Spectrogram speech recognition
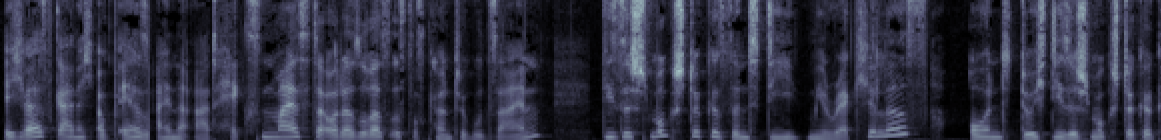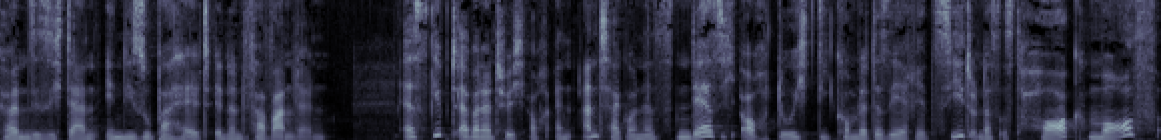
ich weiß gar nicht, ob er so eine Art Hexenmeister oder sowas ist. Das könnte gut sein. Diese Schmuckstücke sind die Miraculous und durch diese Schmuckstücke können sie sich dann in die Superheldinnen verwandeln. Es gibt aber natürlich auch einen Antagonisten, der sich auch durch die komplette Serie zieht und das ist Hawk Moth.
